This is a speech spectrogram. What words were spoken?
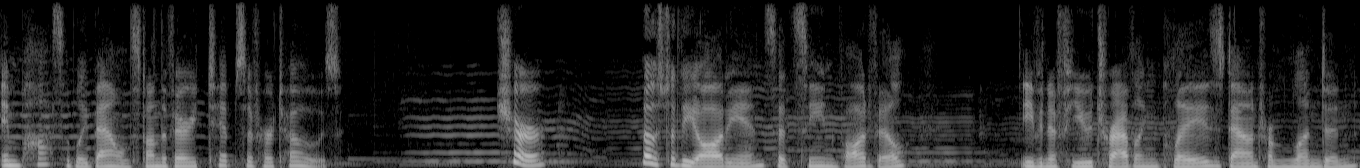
impossibly balanced on the very tips of her toes. Sure, most of the audience had seen vaudeville, even a few traveling plays down from London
